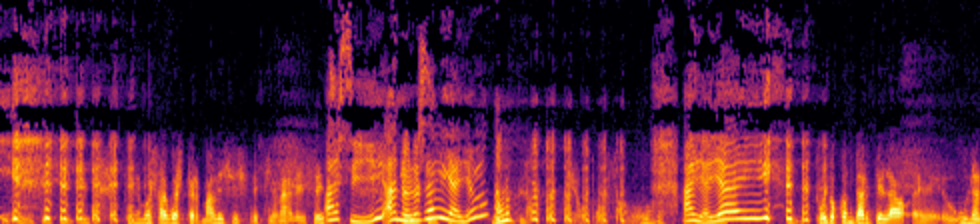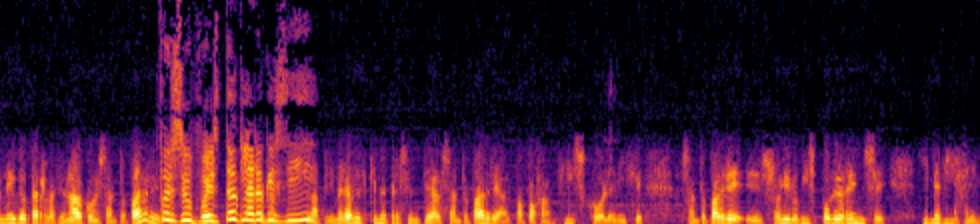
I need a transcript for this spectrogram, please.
Tenemos aguas termales excepcionales, ¿eh? ¿Ah, sí? Ah, no lo sabía yo. No, no, pero por favor. Ay, ay, ay. ¿Puedo contarte la, eh, una anécdota relacionada con el Santo Padre. Por supuesto, claro que sí. La primera vez que me presenté al Santo Padre, al Papa Francisco, le dije, Santo Padre, eh, soy el obispo de Orense, y me dice,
